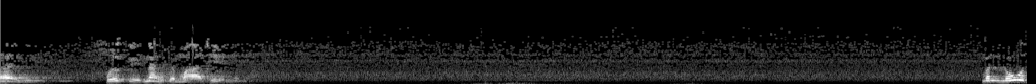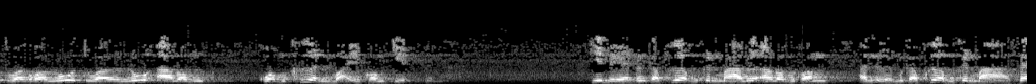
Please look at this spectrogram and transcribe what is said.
นะฝึกหรือนั่งสมาธินี่ มันรู้ตัวก็บอกรู้ตัวรู้อารมณ์ความเคลื่อนไหวของจิตกิเลสมันก็เพิ่มขึ้นมา หรืออารมณ์ของอันอื่นมันก็เพิ่มขึ้นมา แทร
